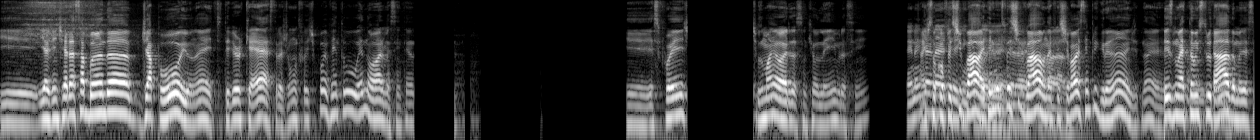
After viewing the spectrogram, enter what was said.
E, e a gente era essa banda de apoio, né? E teve orquestra junto, foi tipo um evento enorme, assim. Tem... E esse foi tipo, os maiores, assim, que eu lembro, assim. Tem na A gente tocou festival, aí tem muito festival, né? Internet, Festival é sempre grande, né? Às vezes não é tão estruturado, mas é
